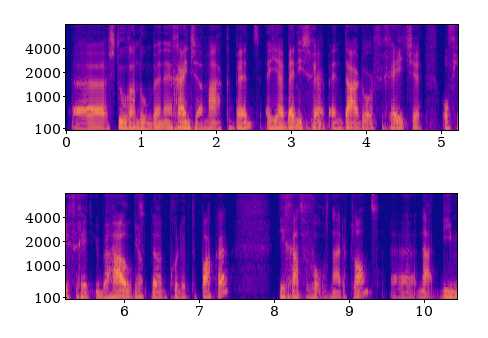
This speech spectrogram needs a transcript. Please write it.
eh, stoer aan doen bent en geintje aan het maken bent en jij bent niet scherp en daardoor vergeet je of je vergeet überhaupt Ja. een product te pakken. Die gaat vervolgens naar de klant. Eh, nou, die,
